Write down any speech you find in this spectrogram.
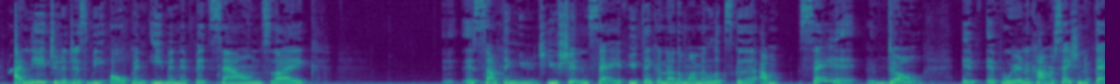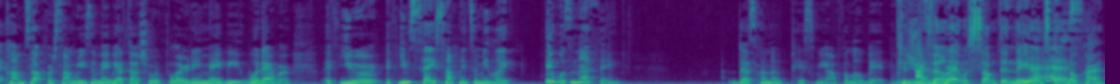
I need you to just be open, even if it sounds like it's something you, you shouldn't say. If you think another woman looks good, I'm say it. Don't if if we're in a conversation, if that comes up for some reason, maybe I thought you were flirting, maybe whatever. If you're if you say something to me like it was nothing, that's gonna piss me off a little bit because you I'd felt ra- there was something there instead- okay.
